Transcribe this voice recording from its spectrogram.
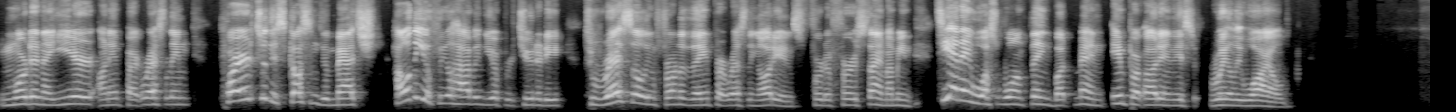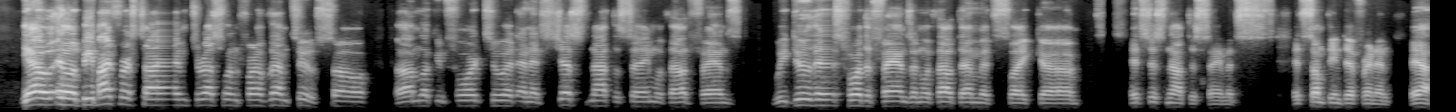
in more than a year on Impact Wrestling. Prior to discussing the match, how do you feel having the opportunity to wrestle in front of the Impact Wrestling audience for the first time? I mean, TNA was one thing, but man, Impact audience is really wild. Yeah, it'll be my first time to wrestle in front of them too. So I'm looking forward to it. And it's just not the same without fans we do this for the fans and without them it's like uh, it's just not the same. It's it's something different and yeah.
